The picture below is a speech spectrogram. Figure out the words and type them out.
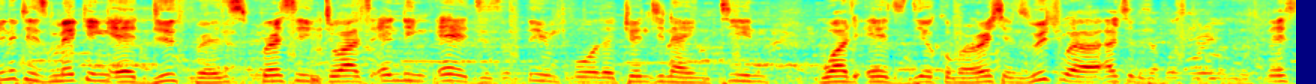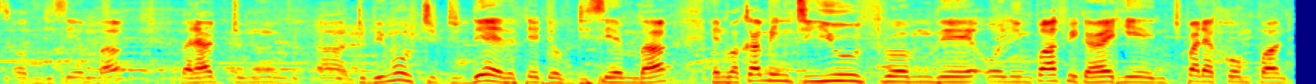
Communities making a difference, pressing towards ending AIDS is the theme for the 2019 World AIDS Day commemorations, which were actually supposed to be on the 1st of December, but had to move uh, to be moved to today, the 3rd of December. And we're coming to you from the Olympifica right here in Chipata compound.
